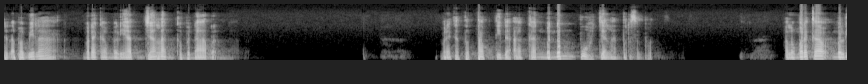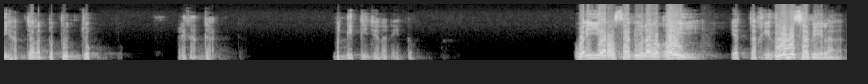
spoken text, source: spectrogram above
Dan apabila mereka melihat jalan kebenaran, mereka tetap tidak akan menempuh jalan tersebut. Kalau mereka melihat jalan petunjuk, mereka enggak meniti jalan itu. Wa iyyara sabilal ghai yattakhidhuhu sabila.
